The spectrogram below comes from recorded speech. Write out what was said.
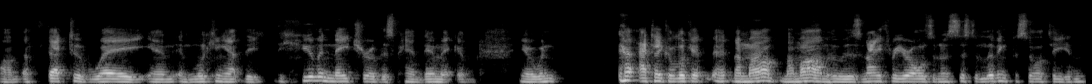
um, effective way in in looking at the the human nature of this pandemic. And you know when I take a look at, at my mom, my mom who is 93 year old in an assisted living facility in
